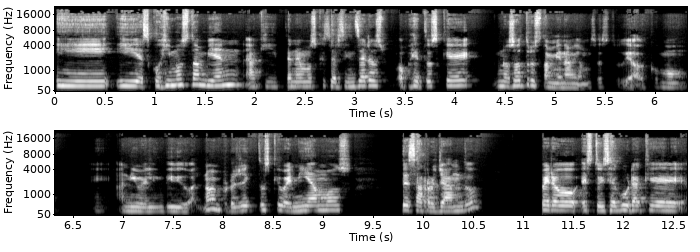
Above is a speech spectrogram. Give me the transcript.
Y, y, escogimos también, aquí tenemos que ser sinceros, objetos que nosotros también habíamos estudiado como eh, a nivel individual, ¿no? En proyectos que veníamos desarrollando pero estoy segura que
